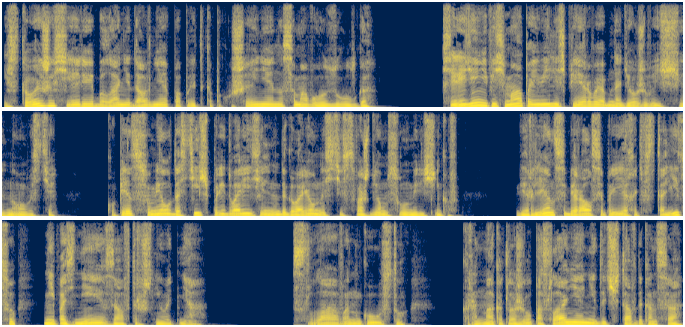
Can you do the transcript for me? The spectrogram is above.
Из той же серии была недавняя попытка покушения на самого Зулга. В середине письма появились первые обнадеживающие новости — Купец сумел достичь предварительной договоренности с вождем сумеречников. Верлен собирался приехать в столицу не позднее завтрашнего дня. Слава Ангусту! Кранмак отложил послание, не дочитав до конца.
